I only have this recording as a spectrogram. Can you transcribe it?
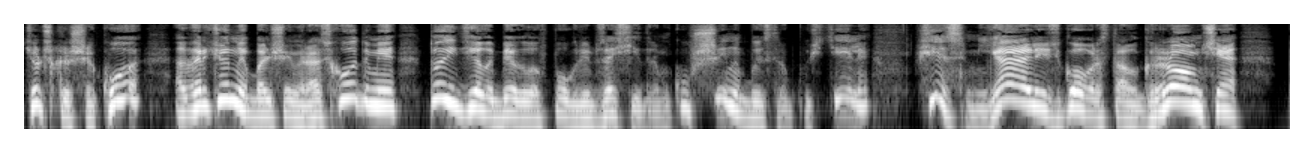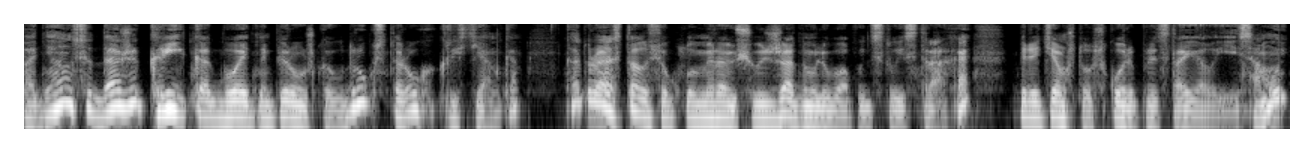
Тетушка Шико, огорченная большими расходами, то и дело бегала в погреб за сидром. Кувшины быстро пустели, все смеялись, говор стал громче. Поднялся даже крик, как бывает на пирожках. Вдруг старуха-крестьянка, которая осталась около умирающего из жадного любопытства и страха, перед тем, что вскоре предстояло ей самой,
